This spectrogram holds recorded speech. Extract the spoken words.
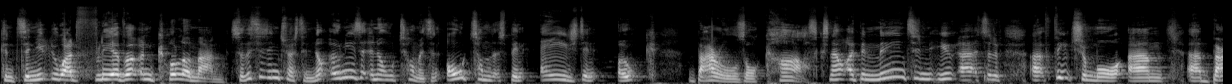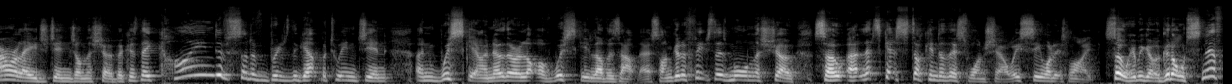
continue to add flavour and colour, man. So this is interesting. Not only is it an old Tom, it's an old Tom that's been aged in oak barrels or casks. Now, I've been meaning to uh, sort of uh, feature more um, uh, barrel aged gins on the show because they kind of sort of bridge the gap between gin and whiskey. I know there are a lot of whiskey lovers out there, so I'm going to feature those more on the show. So uh, let's get stuck into this one, shall we? See what it's like. So here we go, a good old sniff.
